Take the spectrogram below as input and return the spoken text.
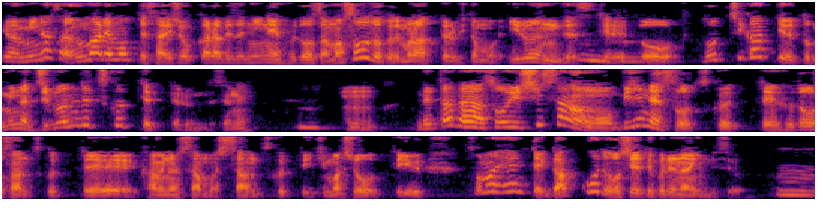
いや、皆さん生まれ持って最初から別にね、不動産、まあ相続でもらってる人もいるんですけれど、うん、どっちかっていうとみんな自分で作ってってるんですよね。うん。で、ただ、そういう資産を、ビジネスを作って、不動産作って、紙の資産も資産作っていきましょうっていう、その辺って学校で教えてくれないんですよ。うん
